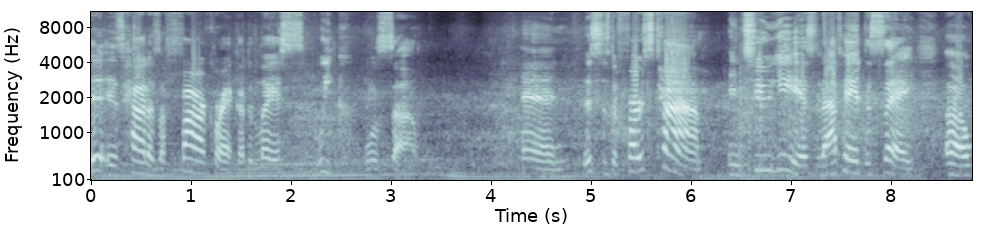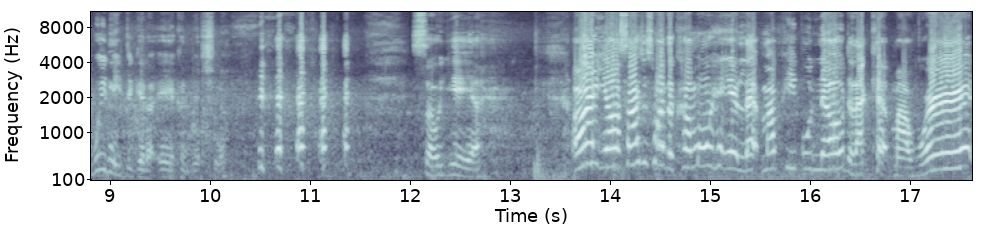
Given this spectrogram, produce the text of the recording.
it is hot as a firecracker the last week or so. And this is the first time in two years that I've had to say, uh, we need to get an air conditioner. so, yeah. All right, y'all. So I just wanted to come on here and let my people know that I kept my word.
